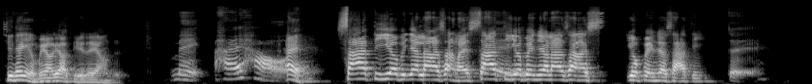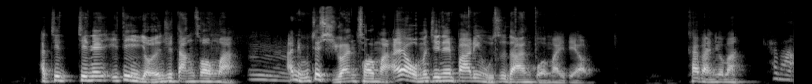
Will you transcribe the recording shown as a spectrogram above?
今天有没有要跌的样子？没还好哎，杀低又被人家拉上来，杀低又被人家拉上来，又被人家杀低对，啊！今今天一定有人去当冲嘛？嗯啊，你们就喜欢冲嘛？哎呀，我们今天八零五四的安国卖掉了，开盘就卖开盘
